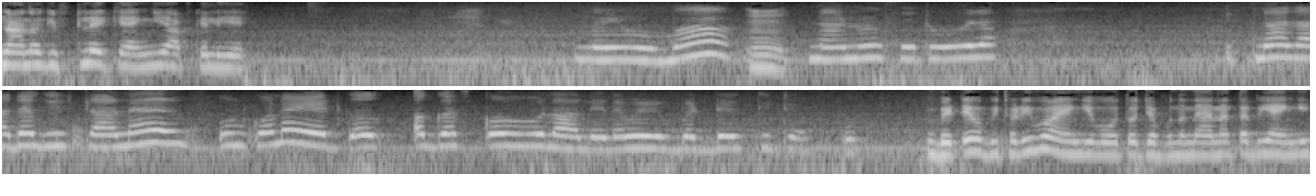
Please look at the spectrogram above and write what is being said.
नानो गिफ्ट लेके आएँगी आपके लिए। नहीं मम्मा। हम्म। नानो से तो मेरा इतना ज़्यादा गिफ्ट आना है उनको ना एट अगस्त को बुला लेना मेरे बर्थडे की ट्रिप को। बेटे वो भी थोड़ी वो आएँगी वो तो जब उन्होंने आना तभी आएँगी।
